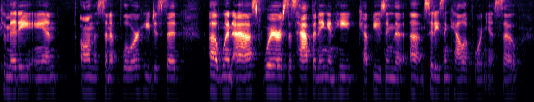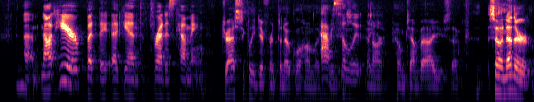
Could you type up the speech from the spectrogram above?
committee and on the Senate floor. He just said, uh, when asked, where is this happening? And he kept using the um, cities in California. So um, not here, but they, again, the threat is coming. Drastically different than Oklahoma communities Absolutely. and our hometown values. So, so another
